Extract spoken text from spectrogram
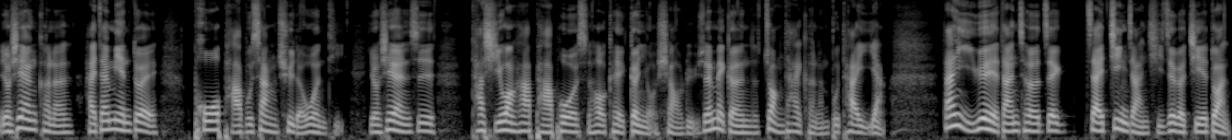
有些人可能还在面对坡爬不上去的问题，有些人是他希望他爬坡的时候可以更有效率，所以每个人的状态可能不太一样。但以越野单车这在进展期这个阶段，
